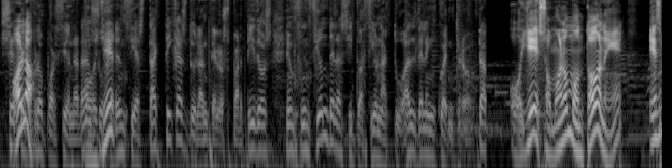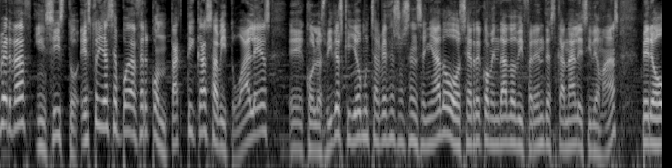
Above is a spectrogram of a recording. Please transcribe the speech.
se Hola. te proporcionarán Oye. sugerencias tácticas durante los partidos en función de la situación actual del encuentro. Oye, eso mola un montón, ¿eh? Es verdad, insisto, esto ya se puede hacer con tácticas habituales, eh, con los vídeos que yo muchas veces os he enseñado o os he recomendado diferentes canales y demás, pero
